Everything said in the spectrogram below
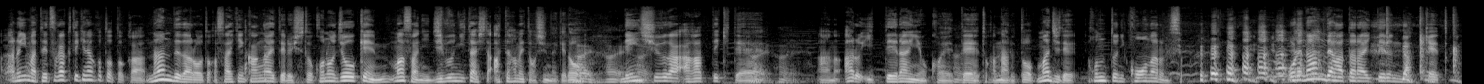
あの今哲学的なこととかなんでだろうとか最近考えてる人この条件まさに自分に対して当てはめてほしいんだけど、年収が上がってきて、あのある一定ラインを超えてとかなると、マジで本当にこうなるんですよ。俺なんで働いてるんだっけ？とか。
